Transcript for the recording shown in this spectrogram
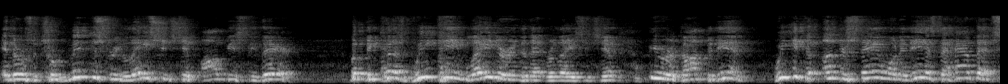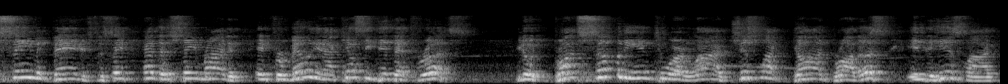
And there was a tremendous relationship obviously there. But because we came later into that relationship, we were adopted in, we get to understand what it is to have that same advantage, to say, have that same right. And, and for Melanie and I, Kelsey did that for us. You know, brought somebody into our life just like God brought us into his life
